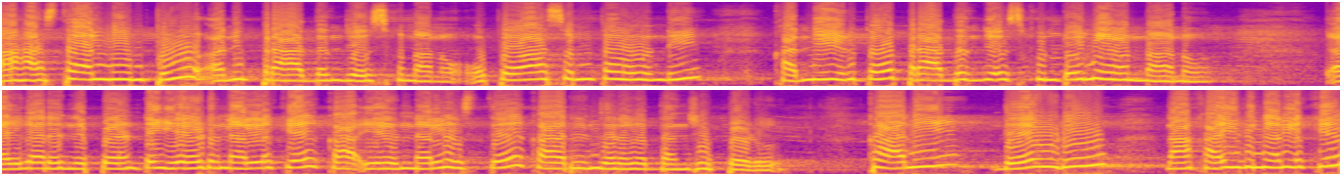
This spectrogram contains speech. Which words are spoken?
నా హస్తాలు నింపు అని ప్రార్థన చేసుకున్నాను. ఉపవాసంతో ఉండి కన్నీటితో ప్రార్థన చేసుకుంటూనే ఉన్నాను. అయ్యగారు ఏం చెప్పాడంటే ఏడు నెలలకే కా ఏడు నెలలు ఇస్తే కార్యం జరగద్దని చెప్పాడు. కానీ దేవుడు నాకు ఐదు నెలలకే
